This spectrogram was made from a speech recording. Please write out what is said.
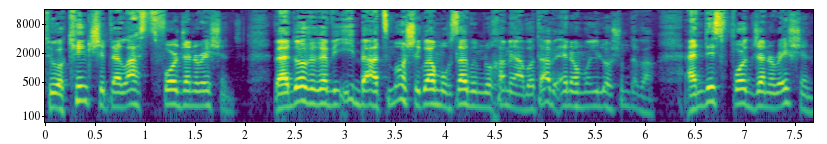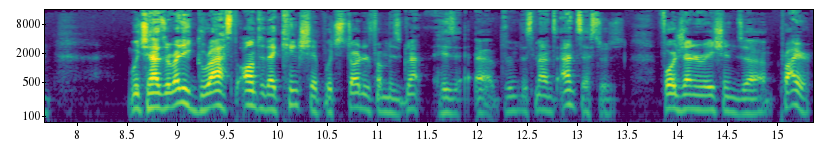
to a kingship that lasts four generations. And this fourth generation which has already grasped onto that kingship which started from his his uh, from this man's ancestors four generations uh, prior,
